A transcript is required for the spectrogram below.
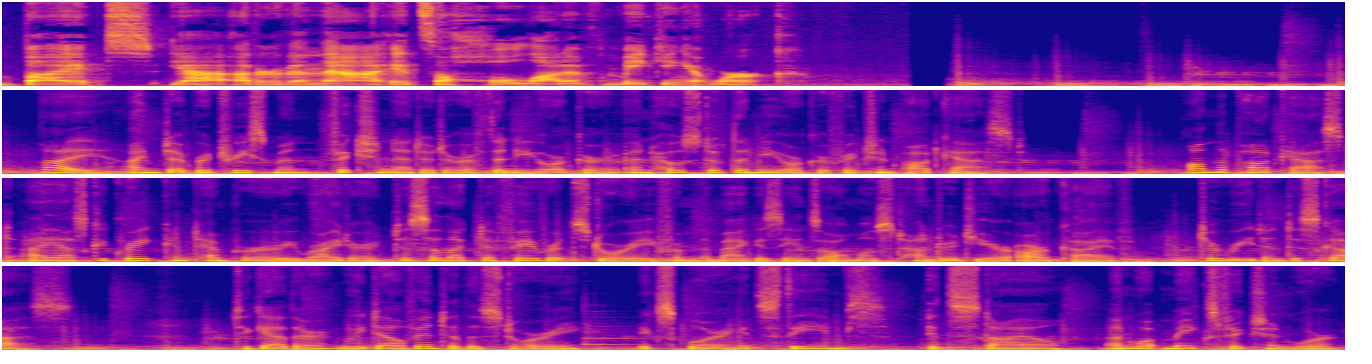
But yeah, other than that, it's a whole lot of making it work. Hi, I'm Deborah Treisman, fiction editor of The New Yorker and host of the New Yorker Fiction Podcast. On the podcast, I ask a great contemporary writer to select a favorite story from the magazine's almost 100 year archive to read and discuss. Together, we delve into the story, exploring its themes, its style, and what makes fiction work.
